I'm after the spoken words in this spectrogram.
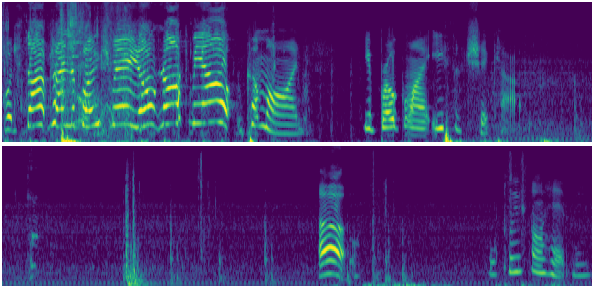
But stop trying to punch me! Don't knock me out! Come on. You broke my ether chick hat. Oh. Well, please don't hit me.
